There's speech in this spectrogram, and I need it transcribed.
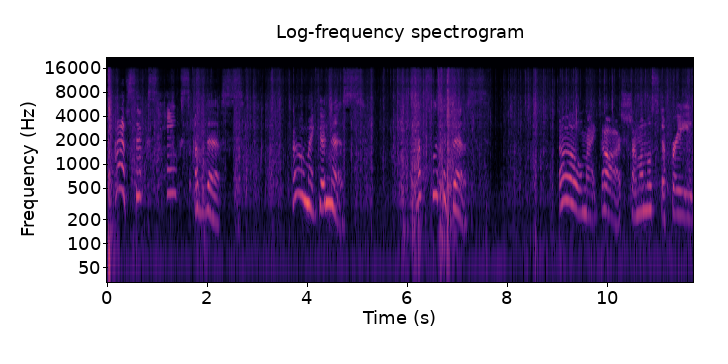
I have six hanks of this. Oh my goodness. Let's look at this. Oh my gosh, I'm almost afraid.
